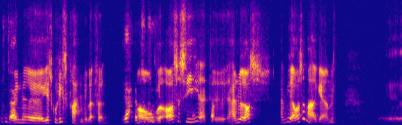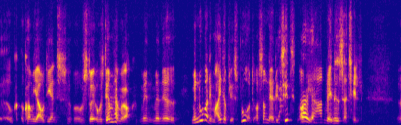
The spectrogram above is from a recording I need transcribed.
Tusind tak. men øh, jeg skulle hilse fra ham i hvert fald. Ja, jamen, Og tusind tak. også sige, at øh, han vil også han vil også meget gerne øh, komme i audiens hos, hos dem her mørk. Men, men, øh, men nu var det mig, der blev spurgt, og sådan er det tit, og Ja, det ja. har han vendet sig til. Øh,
